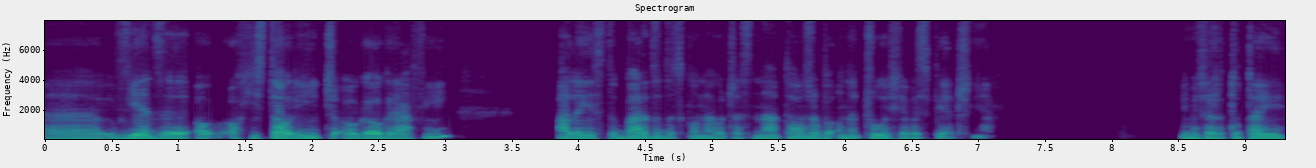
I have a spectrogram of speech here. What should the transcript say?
e, wiedzy o, o historii czy o geografii, ale jest to bardzo doskonały czas na to, żeby one czuły się bezpiecznie. I myślę, że tutaj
